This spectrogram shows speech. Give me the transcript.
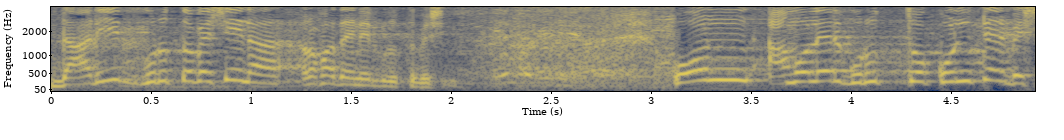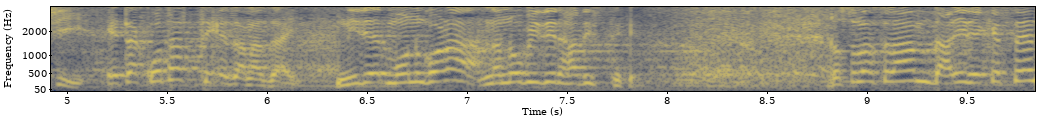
দাড়ির গুরুত্ব বেশি না রফাদাইনের গুরুত্ব বেশি? কোন আমলের গুরুত্ব কোনটের বেশি, এটা কোথার থেকে জানা যায়? নিজের মন গড়া না নবীজির হাদিস থেকে? রসুল্লাহ সাল্লাম দাড়ি রেখেছেন,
